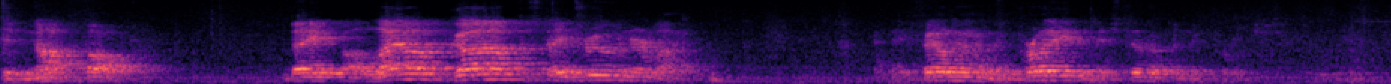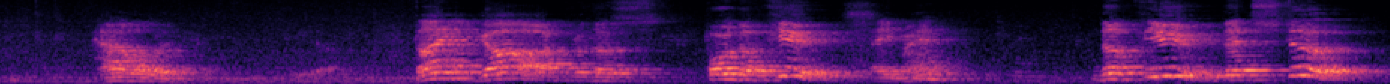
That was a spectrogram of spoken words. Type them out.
did not fall. They allowed God to stay true in their life. And they fell in and they prayed and they stood up and they preached. Hallelujah. Thank God for the, for the few, amen. The few that stood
